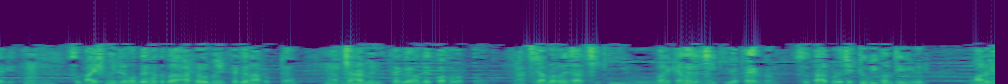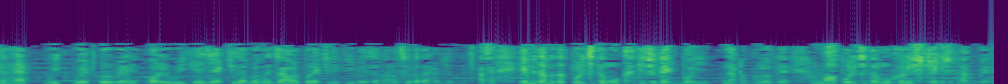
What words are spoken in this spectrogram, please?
থাকে। হুম। বাইশ মিনিটের মধ্যে হয়তো বা আঠারো মিনিট থাকবে নাটকটা আর চার মিনিট থাকবে আমাদের কথাবার্তা। আচ্ছা। যে আমরা ওখানে যাচ্ছি কি মানে কেন যাচ্ছি কি ব্যাপার। একদম। তো তারপরে হচ্ছে টু বি কন্টিনিউড মানুষজন এক উইক ওয়েট করবে পরের উইকে যে অ্যাকচুয়ালি আমরা ওখানে যাওয়ার পরে অ্যাকচুয়ালি কি হয়েছে না হয়েছে ওটা দেখার জন্য। আচ্ছা এমনিতে আমরা তো পরিচিত মুখ কিছু দেখবই নাটকগুলোতে। অপরিচিত মুখ নিশ্চয়ই কিছু থাকবে।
